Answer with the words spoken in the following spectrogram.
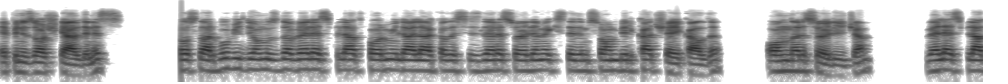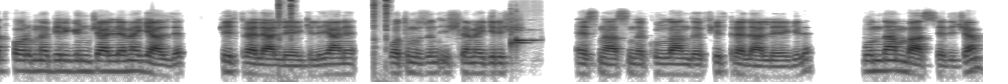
Hepiniz hoş geldiniz. Dostlar bu videomuzda Veles platformu ile alakalı sizlere söylemek istediğim son birkaç şey kaldı. Onları söyleyeceğim. Veles platformuna bir güncelleme geldi. Filtrelerle ilgili yani botumuzun işleme giriş esnasında kullandığı filtrelerle ilgili. Bundan bahsedeceğim.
